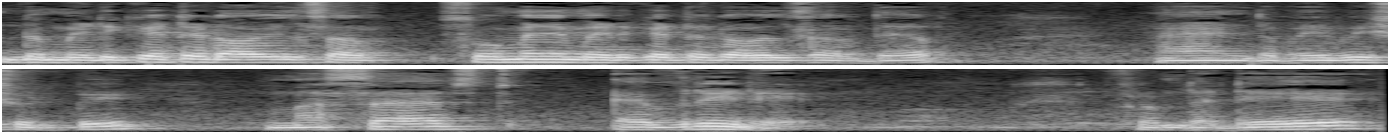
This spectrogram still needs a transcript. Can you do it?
the medicated oils are so many medicated oils are there and the baby should be massaged every day from the day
